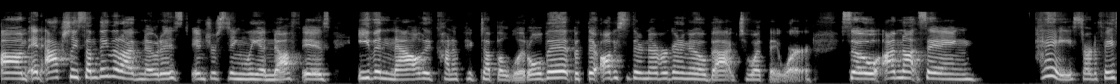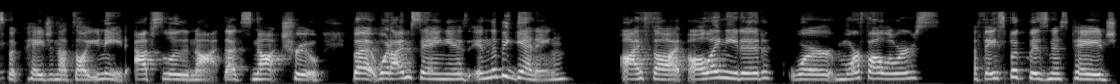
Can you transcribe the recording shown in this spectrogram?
Um, and actually, something that I've noticed, interestingly enough, is even now they've kind of picked up a little bit, but they're obviously they're never going to go back to what they were. So I'm not saying, hey, start a Facebook page and that's all you need. Absolutely not. That's not true. But what I'm saying is, in the beginning, I thought all I needed were more followers, a Facebook business page,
